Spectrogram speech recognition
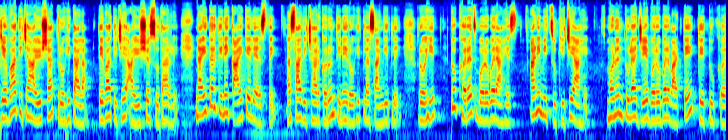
जेव्हा तिच्या आयुष्यात रोहित आला तेव्हा तिचे आयुष्य सुधारले. नाहीतर तिने काय केले असते असा विचार करून तिने रोहितला सांगितले रोहित तू खरंच बरोबर आहेस आणि मी चुकीची आहे. म्हणून तुला जे बरोबर वाटते ते तू कर.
